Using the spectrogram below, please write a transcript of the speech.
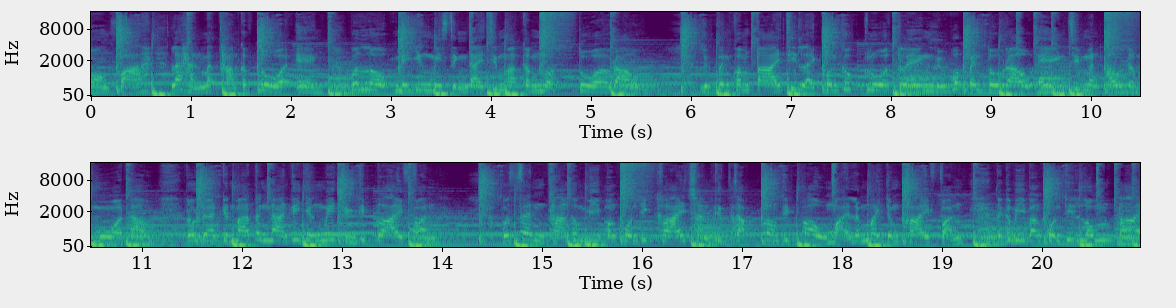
มองฟ้า และหันมาถามกับตัวเอง ว่าโลกนี้ยังมีสิ่งใดที่มากำหนดตัวเรา หรือเป็นความตายที่หลายคนเขากลัวเกรงหรือว่าเป็นตัวเราเองที่มันเอาแต่มัวเดา เราเดินกันมาตั้งนานก็ยังไม่ถึงที่ปลายฝันบนเส้นทางก็มีบางคนที่คล้ายฉันคือจับต้องที่เป้าหมายและไม่ยอมคลายฝัน แต่ก็มีบางคนที่ล้มตาย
